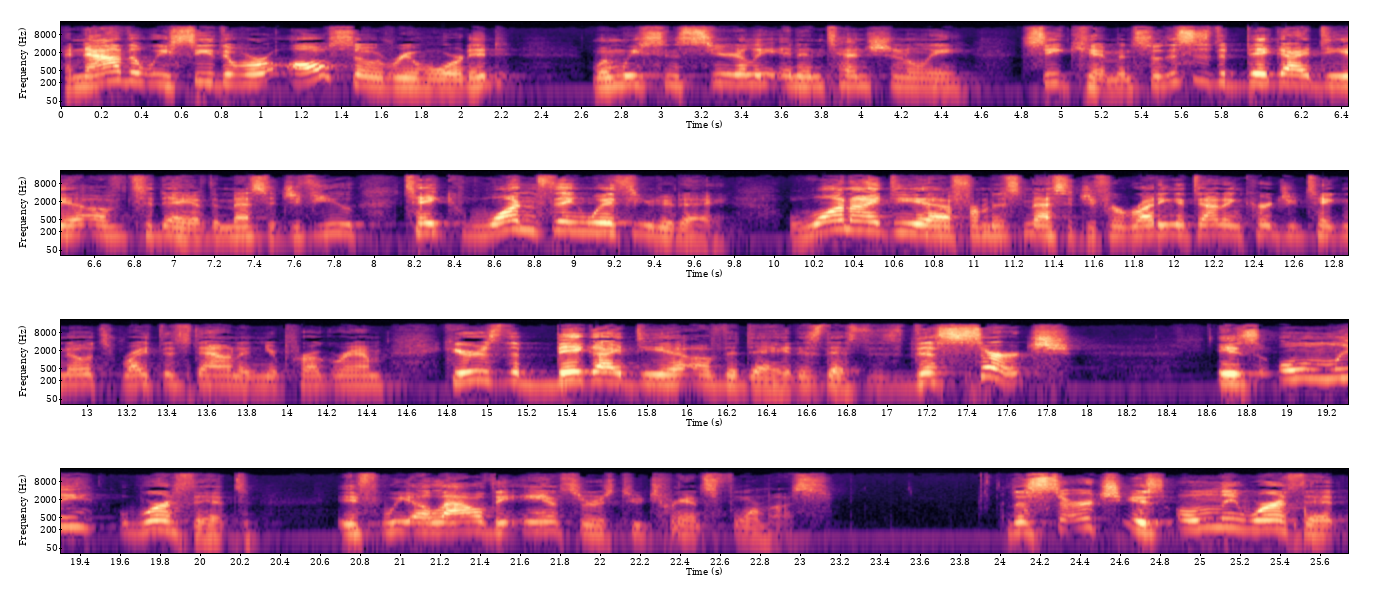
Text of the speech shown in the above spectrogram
And now that we see that we're also rewarded when we sincerely and intentionally seek him. And so this is the big idea of today of the message. If you take one thing with you today, one idea from this message. If you're writing it down, I encourage you to take notes, write this down in your program. Here's the big idea of the day. It is this. This search is only worth it if we allow the answers to transform us. The search is only worth it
